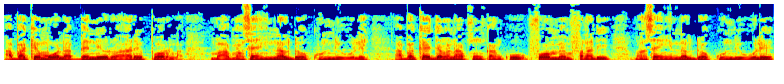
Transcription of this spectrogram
a b'a kɛ mɔgɔ la bɛndeyɔrɔ arepɔr la ma masa ɲinali dɔ kun de wele a b'a kɛ jamana kun kan ko fɔ mɛn fana di masa ɲinali dɔ kun de wele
